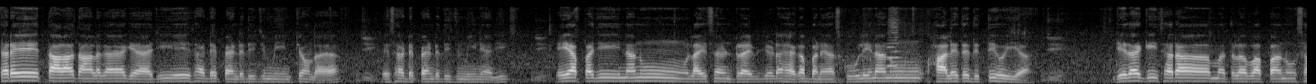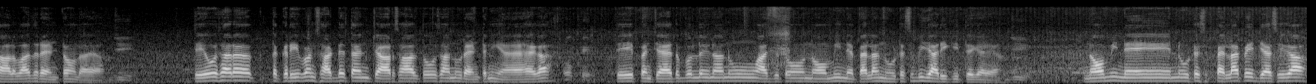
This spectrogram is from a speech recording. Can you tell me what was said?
ਸਰ ਇਹ ਤਾਲਾ ਤਾਂ ਲਗਾਇਆ ਗਿਆ ਹੈ ਜੀ ਇਹ ਸਾਡੇ ਪਿੰਡ ਦੀ ਜ਼ਮੀਨ 'ਚ ਆਉਂਦਾ ਆ। ਜੀ। ਇਹ ਸਾਡੇ ਪਿੰਡ ਦੀ ਜ਼ਮੀਨ ਹੈ ਜੀ। ਜੀ। ਇਹ ਆਪਾਂ ਜੀ ਇਹਨਾਂ ਨੂੰ ਲਾਇਸੈਂਸ ਡਰਾਈਵ ਜਿਹੜਾ ਹੈਗਾ ਬਣਿਆ ਸਕੂਲ ਇਹਨਾਂ ਨੂੰ ਹਾਲੇ ਤੇ ਦਿੱਤੀ ਹੋਈ ਆ। ਜੀ। ਜਿਹਦਾ ਕੀ ਸਾਰਾ ਮਤਲਬ ਆਪਾਂ ਨੂੰ ਸਾਲ ਬਾਅਦ ਰੈਂਟ ਆਉਂਦਾ ਆ। ਜੀ। ਤੇ ਉਹ ਸਰ ਤਕਰੀਬਨ 3.5 4 ਸਾਲ ਤੋਂ ਸਾਨੂੰ ਰੈਂਟ ਨਹੀਂ ਆਇਆ ਹੈਗਾ। ਓਕੇ। ਤੇ ਪੰਚਾਇਤ ਵੱਲੋਂ ਇਹਨਾਂ ਨੂੰ ਅੱਜ ਤੋਂ 9 ਮਹੀਨੇ ਪਹਿਲਾਂ ਨੋਟਿਸ ਵੀ ਜਾਰੀ ਕੀਤੇ ਗਏ ਆ। ਜੀ। 9 ਮਹੀਨੇ ਨੋਟਿਸ ਪਹਿਲਾਂ ਭੇਜਿਆ ਸੀਗਾ।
